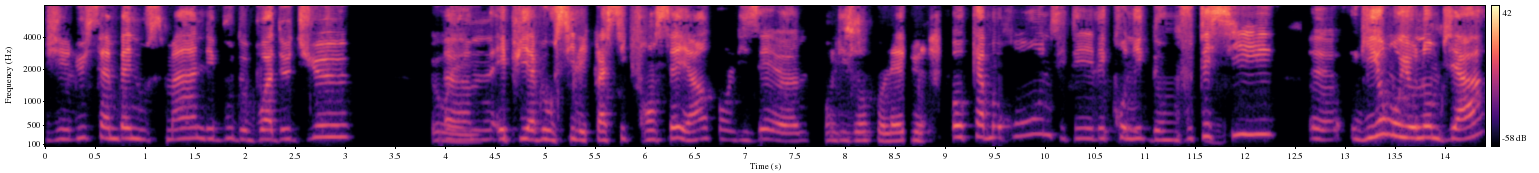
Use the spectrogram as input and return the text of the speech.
J'ai lu Semben Ousmane, Les bouts de bois de Dieu. Oui. Euh, et puis il y avait aussi les classiques français hein, qu'on lisait, euh, qu'on lisait au collège. Au Cameroun, c'était les chroniques de Mvoutessi, euh, Guillaume Oyonombia,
